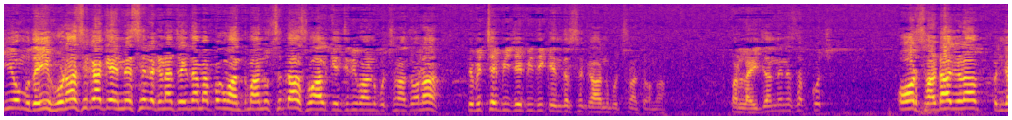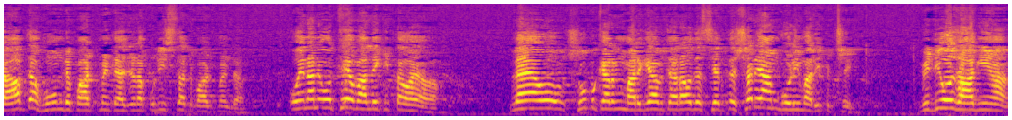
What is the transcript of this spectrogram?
ਕਿ ਉਹ ਮੁਦਈ ਹੋਣਾ ਸੀਗਾ ਕਿ ਐਨਐਸਏ ਲੱਗਣਾ ਚਾਹੀਦਾ? ਮੈਂ ਭਗਵੰਤ ਮਾਨ ਨੂੰ ਸਿੱਧਾ ਸਵਾਲ ਕੇਜਰੀਵਾਲ ਨੂੰ ਪੁੱਛਣਾ ਚਾਹੁੰਦਾ, ਤੇ ਵਿੱਚੇ ਬੀਜੇਪੀ ਦੀ ਕੇਂਦਰ ਸਰਕਾਰ ਨੂੰ ਪੁੱਛਣਾ ਚਾਹੁੰਦਾ। ਪਰ ਲਾਈ ਜਾਂਦੇ ਨੇ ਸਭ ਕੁਝ ਔਰ ਸਾਡਾ ਜਿਹੜਾ ਪੰਜਾਬ ਦਾ ਹੋਮ ਡਿਪਾਰਟਮੈਂਟ ਹੈ, ਜਿਹੜਾ ਪੁਲਿਸ ਦਾ ਡਿਪਾਰਟਮੈਂਟ ਹੈ, ਉਹ ਇਹਨਾਂ ਨੇ ਉੱਥੇ ਹਵਾਲੇ ਕੀਤਾ ਹੋਇਆ ਵਾ। ਲੈ ਉਹ ਸ਼ੁਭ ਕਰਨ ਮਰ ਗਿਆ ਵਿਚਾਰਾ, ਉਹਦੇ ਸਿਰ ਤੇ ਸ਼ਰੇਆਮ ਗੋਲੀ ਮਾਰੀ ਪਿੱਛੇ। ਵੀਡੀਓਜ਼ ਆ ਗਈਆਂ।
